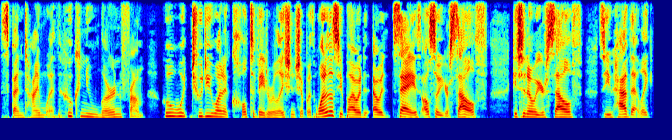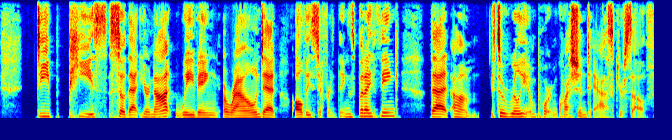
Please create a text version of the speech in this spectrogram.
spend time with? Who can you learn from? Who would, who do you want to cultivate a relationship with? One of those people I would I would say is also yourself. Get to know yourself so you have that like deep peace so that you're not waving around at all these different things. But I think that um, it's a really important question to ask yourself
